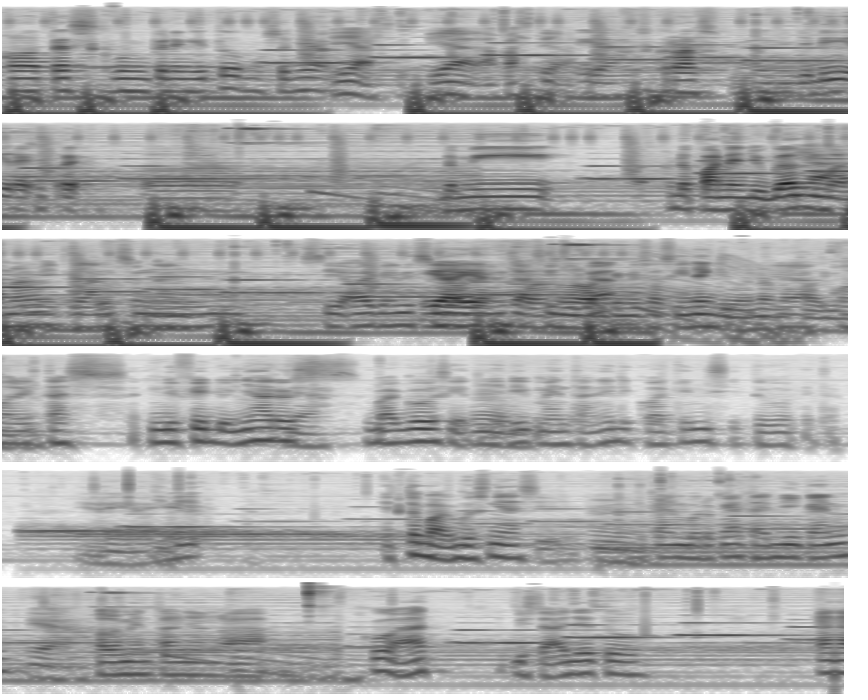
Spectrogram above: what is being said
kalau tes kepemimpinan gitu maksudnya iya iya pasti Iya harus keras pokoknya. Jadi re- re- eh, demi ke depannya juga Iya, gimana? demi kelangsungan si organisasi Iya iya. organisasi juga organisasinya gimana ya, gimana? kualitas individunya harus Iya. bagus gitu Hmm. jadi mentalnya dikuatin di situ gitu iya iya. jadi itu bagusnya sih Hmm. kan buruknya tadi kan Iya. kalau mentalnya nggak kuat bisa aja tuh kan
